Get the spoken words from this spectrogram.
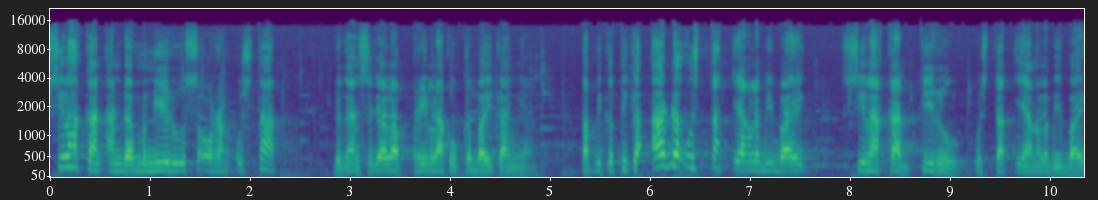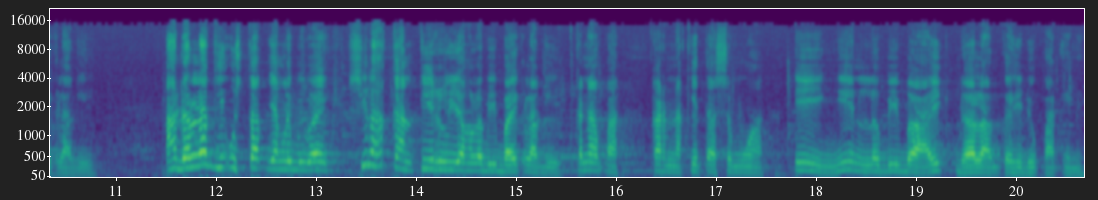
Silahkan Anda meniru seorang ustadz dengan segala perilaku kebaikannya. Tapi ketika ada ustadz yang lebih baik, silahkan tiru ustadz yang lebih baik lagi. Ada lagi ustadz yang lebih baik, silahkan tiru yang lebih baik lagi. Kenapa? Karena kita semua ingin lebih baik dalam kehidupan ini.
